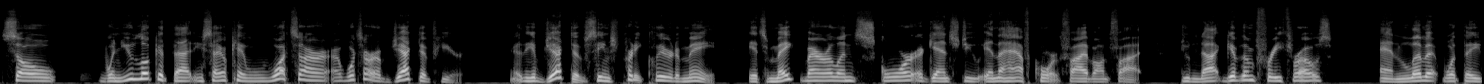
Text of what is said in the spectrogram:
So when you look at that, you say, okay, what's our uh, what's our objective here? You know, the objective seems pretty clear to me. It's make Maryland score against you in the half court five on five. Do not give them free throws and limit what they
